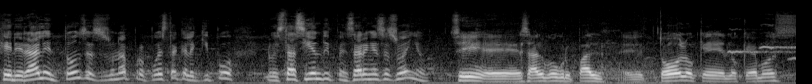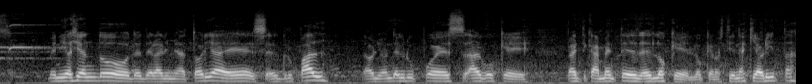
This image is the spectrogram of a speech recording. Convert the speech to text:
general entonces, es una propuesta que el equipo lo está haciendo y pensar en ese sueño. Sí, eh, es algo grupal. Eh, todo lo que, lo que hemos venido haciendo desde la eliminatoria es, es grupal. La unión de grupo es algo que prácticamente es, lo, que, lo que nos tiene aquí ahorita.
